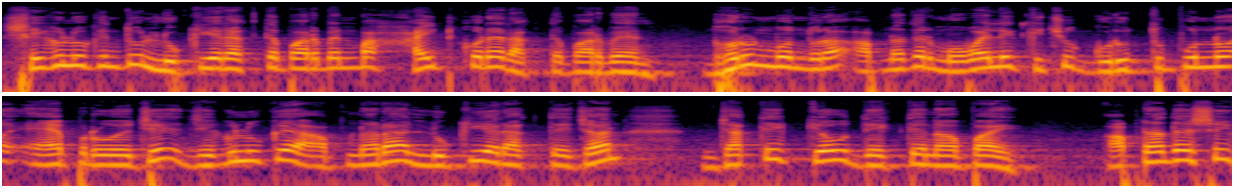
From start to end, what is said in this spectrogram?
সেগুলো কিন্তু লুকিয়ে রাখতে পারবেন বা হাইড করে রাখতে পারবেন। ধরুন বন্ধুরা, আপনাদের মোবাইলে কিছু গুরুত্বপূর্ণ অ্যাপ রয়েছে যেগুলোকে আপনারা লুকিয়ে রাখতে চান যাতে কেউ দেখতে না পায়। আপনাদের সেই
